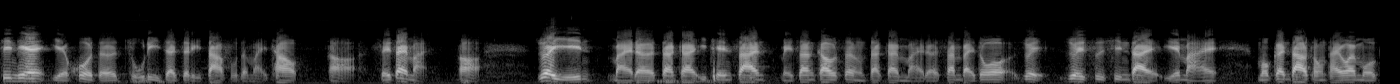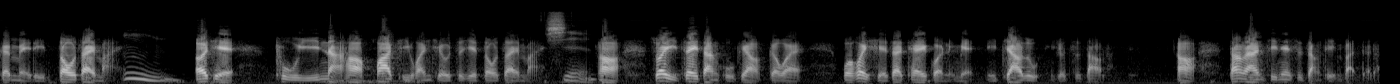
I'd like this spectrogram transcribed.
今天也获得主力在这里大幅的买超啊，谁在买啊？瑞银买了大概一千三，美商高盛大概买了三百多，瑞瑞士信贷也买，摩根大通、台湾摩根美林都在买，嗯，而且普银呐、哈花旗环球这些都在买。是，啊，所以这一档股票各位我会写在 Telegram 里面，你加入你就知道了。啊。当然今天是涨停板的啦，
